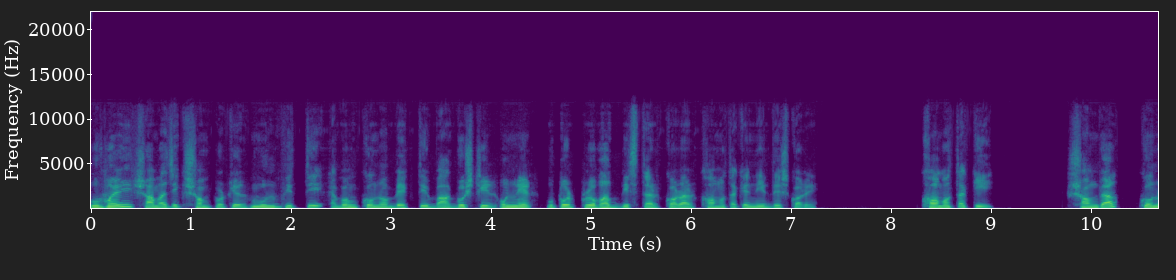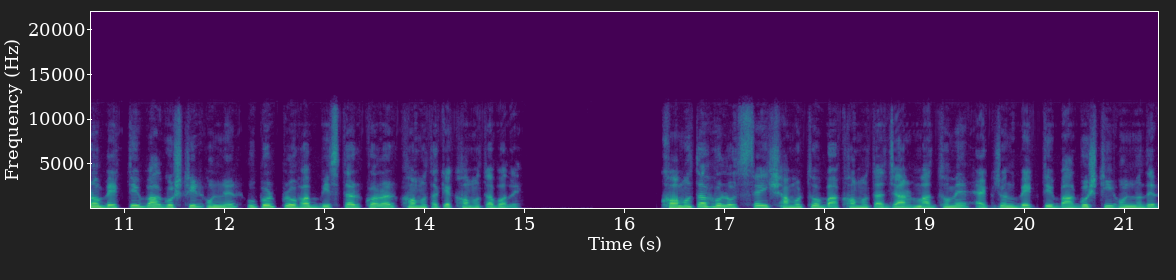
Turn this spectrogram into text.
উভয়ই সামাজিক সম্পর্কের মূল ভিত্তি এবং কোনো ব্যক্তি বা গোষ্ঠীর অন্যের উপর প্রভাব বিস্তার করার ক্ষমতাকে নির্দেশ করে। ক্ষমতা কি? সংজ্ঞা, কোনো ব্যক্তি বা গোষ্ঠীর অন্যের উপর প্রভাব বিস্তার করার ক্ষমতাকে ক্ষমতা বলে। ক্ষমতা হল সেই সামর্থ্য বা ক্ষমতা যার মাধ্যমে একজন ব্যক্তি বা গোষ্ঠী অন্যদের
